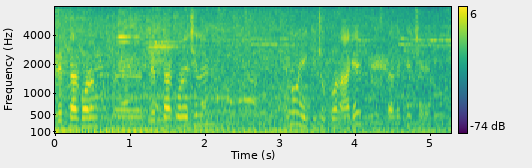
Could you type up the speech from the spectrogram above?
গ্রেপ্তার করেন গ্রেপ্তার করেছিলেন এবং এই কিছুক্ষণ আগে পুলিশ তাদেরকে ছেড়ে দিয়েছে।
